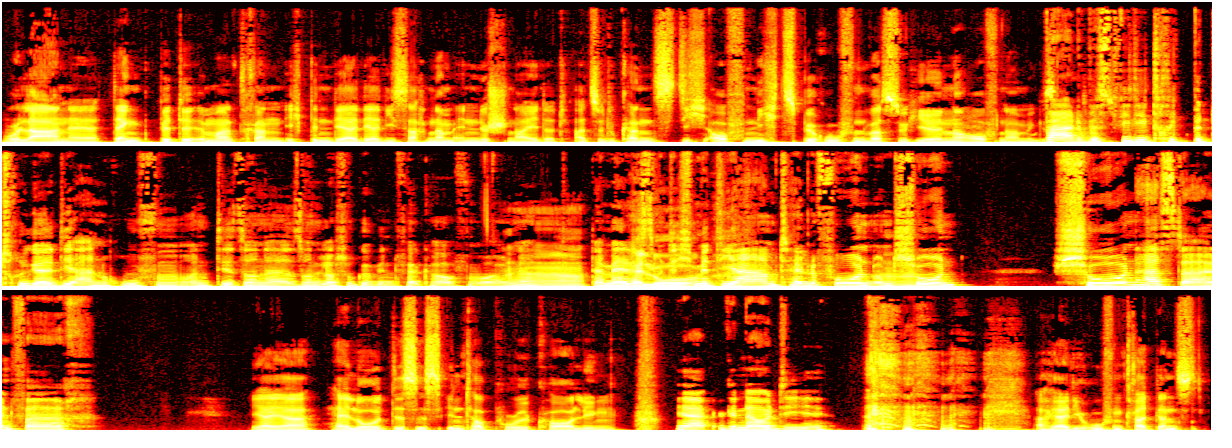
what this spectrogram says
Volane, denk bitte immer dran. Ich bin der, der die Sachen am Ende schneidet. Also du kannst dich auf nichts berufen, was du hier in der Aufnahme gesagt Bah, hast. du bist wie die Trickbetrüger, die anrufen und dir so eine so ein Lottogewinn verkaufen wollen. Ne? Ah, Da meldest hello. du dich mit Ja am Telefon und Ah. schon, schon hast du einfach, Ja, ja. Hello, this is Interpol calling. ja, genau die Ach ja, die rufen gerade ganz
